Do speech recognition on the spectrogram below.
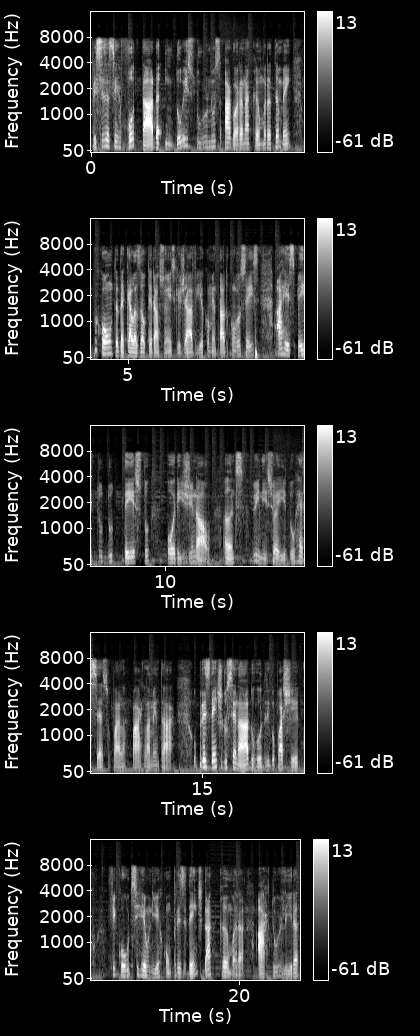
precisa ser votada em dois turnos agora na Câmara também, por conta daquelas alterações que eu já havia comentado com vocês a respeito do texto original, antes do início aí do recesso parlamentar. O presidente do Senado, Rodrigo Pacheco, ficou de se reunir com o presidente da Câmara, Arthur Lira,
